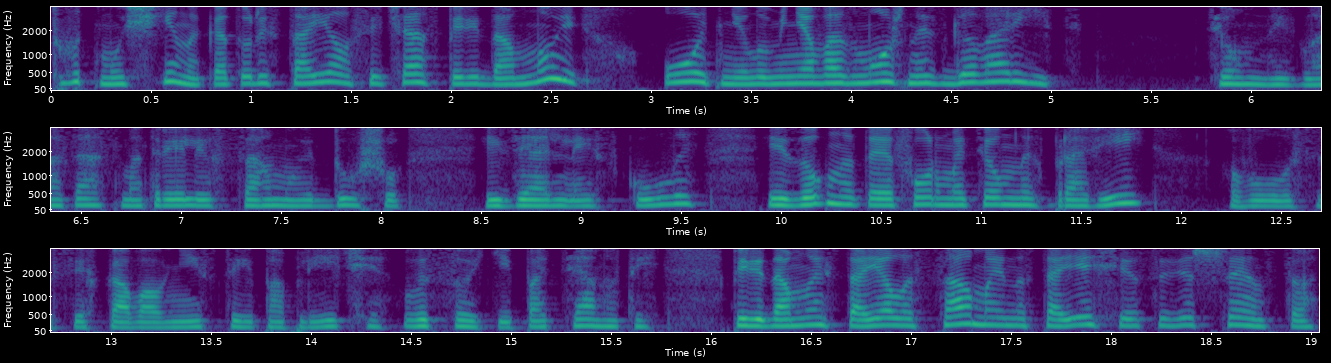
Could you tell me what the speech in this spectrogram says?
тот мужчина, который стоял сейчас передо мной, отнял у меня возможность говорить. Темные глаза смотрели в самую душу, идеальные скулы, изогнутая форма темных бровей, волосы слегка волнистые по плечи, высокий, подтянутый. Передо мной стояло самое настоящее совершенство,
